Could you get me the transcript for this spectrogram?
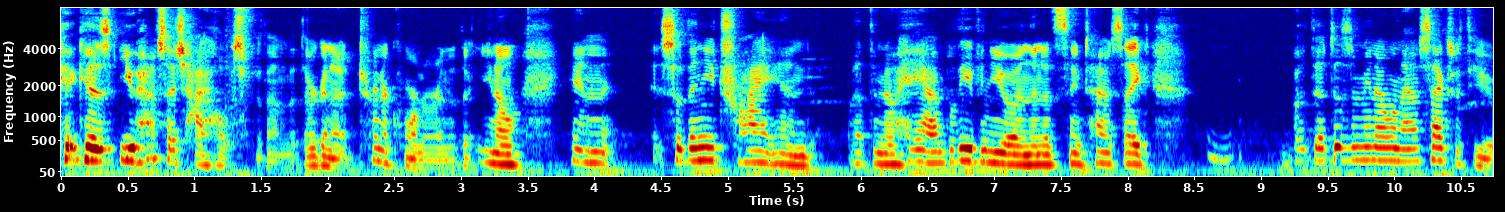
because you have such high hopes for them that they're going to turn a corner and that you know and so then you try and let them know hey i believe in you and then at the same time it's like but that doesn't mean I want to have sex with you.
